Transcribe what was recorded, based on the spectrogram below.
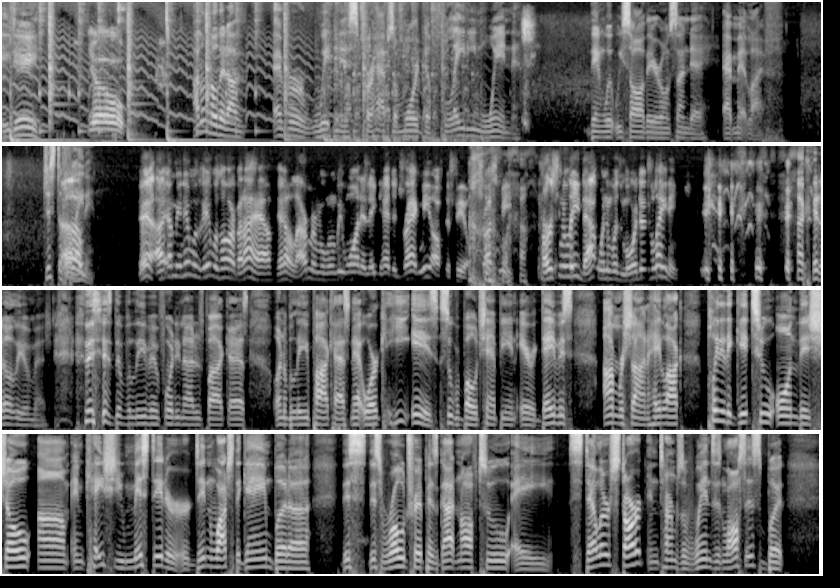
ED. Yo. I don't know that I've ever witnessed perhaps a more deflating win than what we saw there on Sunday at MetLife. Just Um, deflating. Yeah, I, I mean it was it was hard, but I have hell. I remember when we won and they had to drag me off the field. Trust me, personally, that one was more deflating. I could only imagine. This is the Bleav in 49ers podcast on the Bleav Podcast Network. He is Super Bowl champion Eric Davis. I'm Rashawn Haylock. Plenty to get to on this show. Um, in case you missed it or, or didn't watch the game, but uh, this this road trip has gotten off to a stellar start in terms of wins and losses, but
